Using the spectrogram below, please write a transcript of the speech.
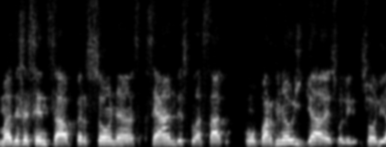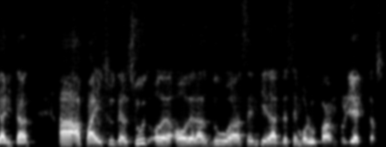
més de 60 persones s'han desplaçat com part d'una brigada de solidaritat a, a països del sud o de, o de les dues entitats desenvolupen projectes.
